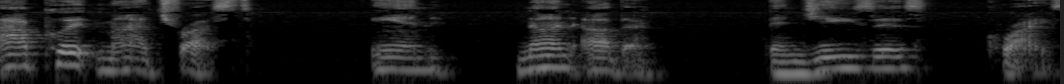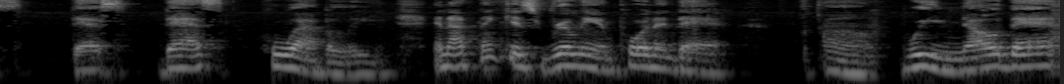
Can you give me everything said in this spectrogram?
I put my trust in none other than Jesus Christ. That's that's who I believe. And I think it's really important that um, we know that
